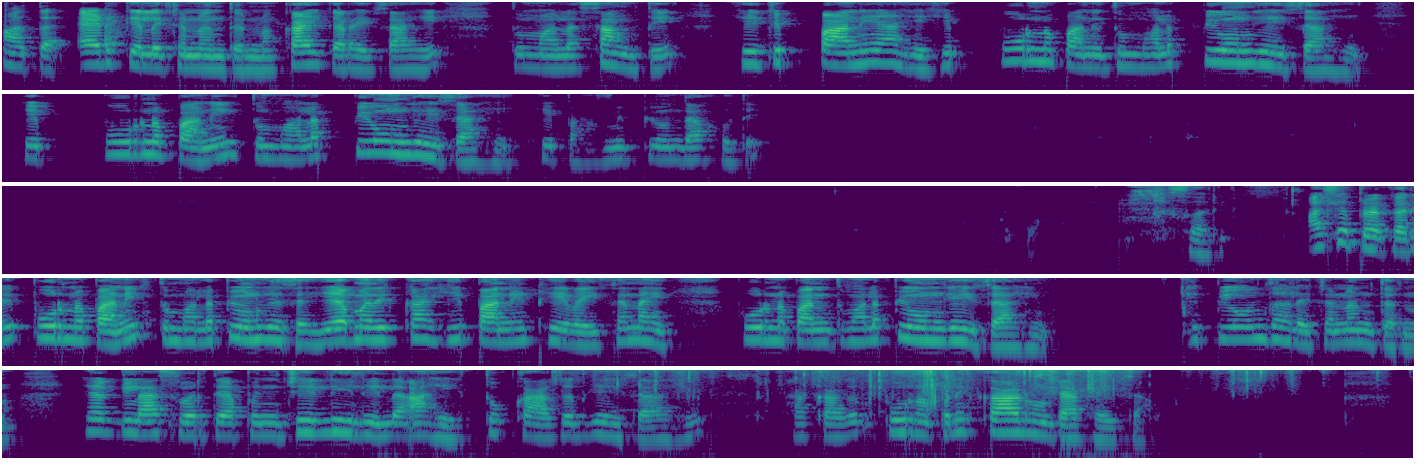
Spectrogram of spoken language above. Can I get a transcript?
आता ॲड केल्याच्या नंतरनं काय करायचं आहे तुम्हाला सांगते. हे जे पाणी आहे हे पूर्ण पाणी तुम्हाला पिऊन घ्यायचं आहे. हे पूर्ण पाणी तुम्हाला पिऊन घ्यायचं आहे. हे पहा मी पिऊन दाखवते. सॉरी अशा प्रकारे पूर्ण पाणी तुम्हाला पिऊन घ्यायचं आहे. यामध्ये काही पाणी ठेवायचं नाही. पूर्ण पाणी तुम्हाला पिऊन घ्यायचं आहे. हे पिऊन झाल्याच्या नंतरनं ह्या ग्लासवरती आपण जे लिहिलेलं आहे तो कागद घ्यायचा आहे. हा कागद पूर्णपणे काढून टाकायचा.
